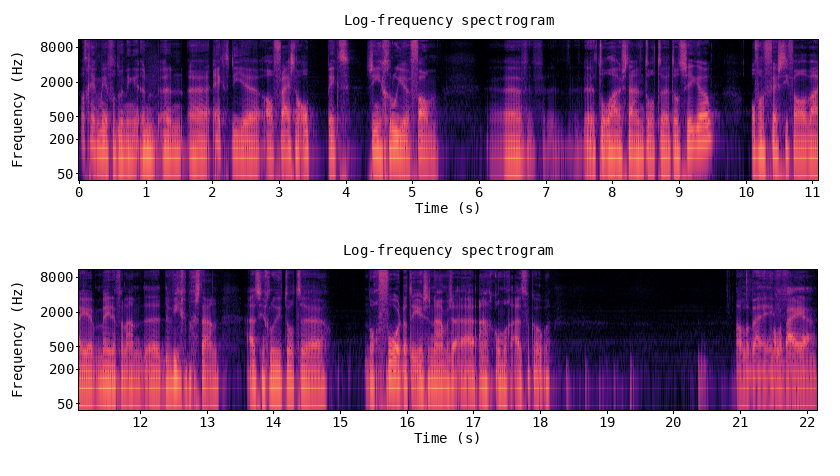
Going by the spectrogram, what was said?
Wat geeft meer voldoening? Een, een eh, act die je al vrij snel oppikt, zien groeien van eh, eh, Tolhuistuin tot, eh, tot Ziggo? Of een festival waar je mede van aan de, wieg hebt gestaan, uit zien groeien tot nog voordat de eerste namen aangekondigd uitverkopen? Allebei even. Allebei, ja.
